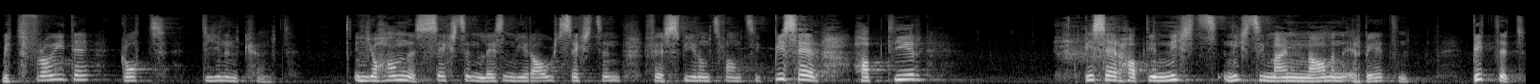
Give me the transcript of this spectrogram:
mit Freude Gott dienen könnt. In Johannes 16 lesen wir auch 16, Vers 24. Bisher habt ihr, bisher habt ihr nichts, nichts in meinem Namen erbeten. Bittet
